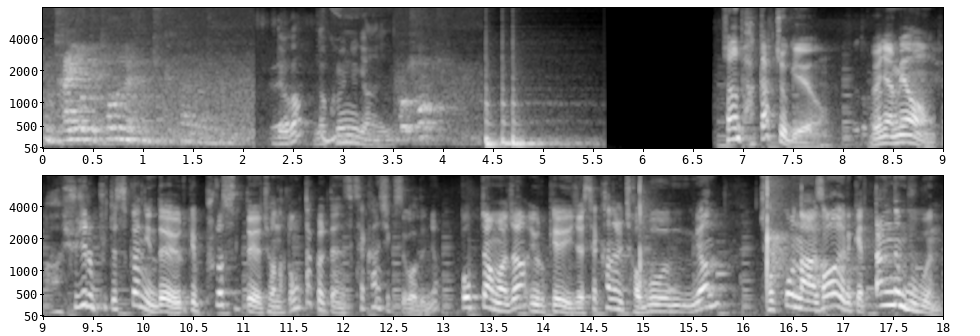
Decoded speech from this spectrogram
좀 자유롭게 토론을 했으면 좋겠다는 내가? 나 그런 얘기 안 했는데 저는 바깥쪽이에요. 왜냐면 아, 휴지를 풀 때 습관인데 이렇게 풀었을 때 저는 똥 닦을 때는 세 칸씩 쓰거든요. 뽑자마자 이렇게 이제 세 칸을 접으면 접고 나서 이렇게 닦는 부분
